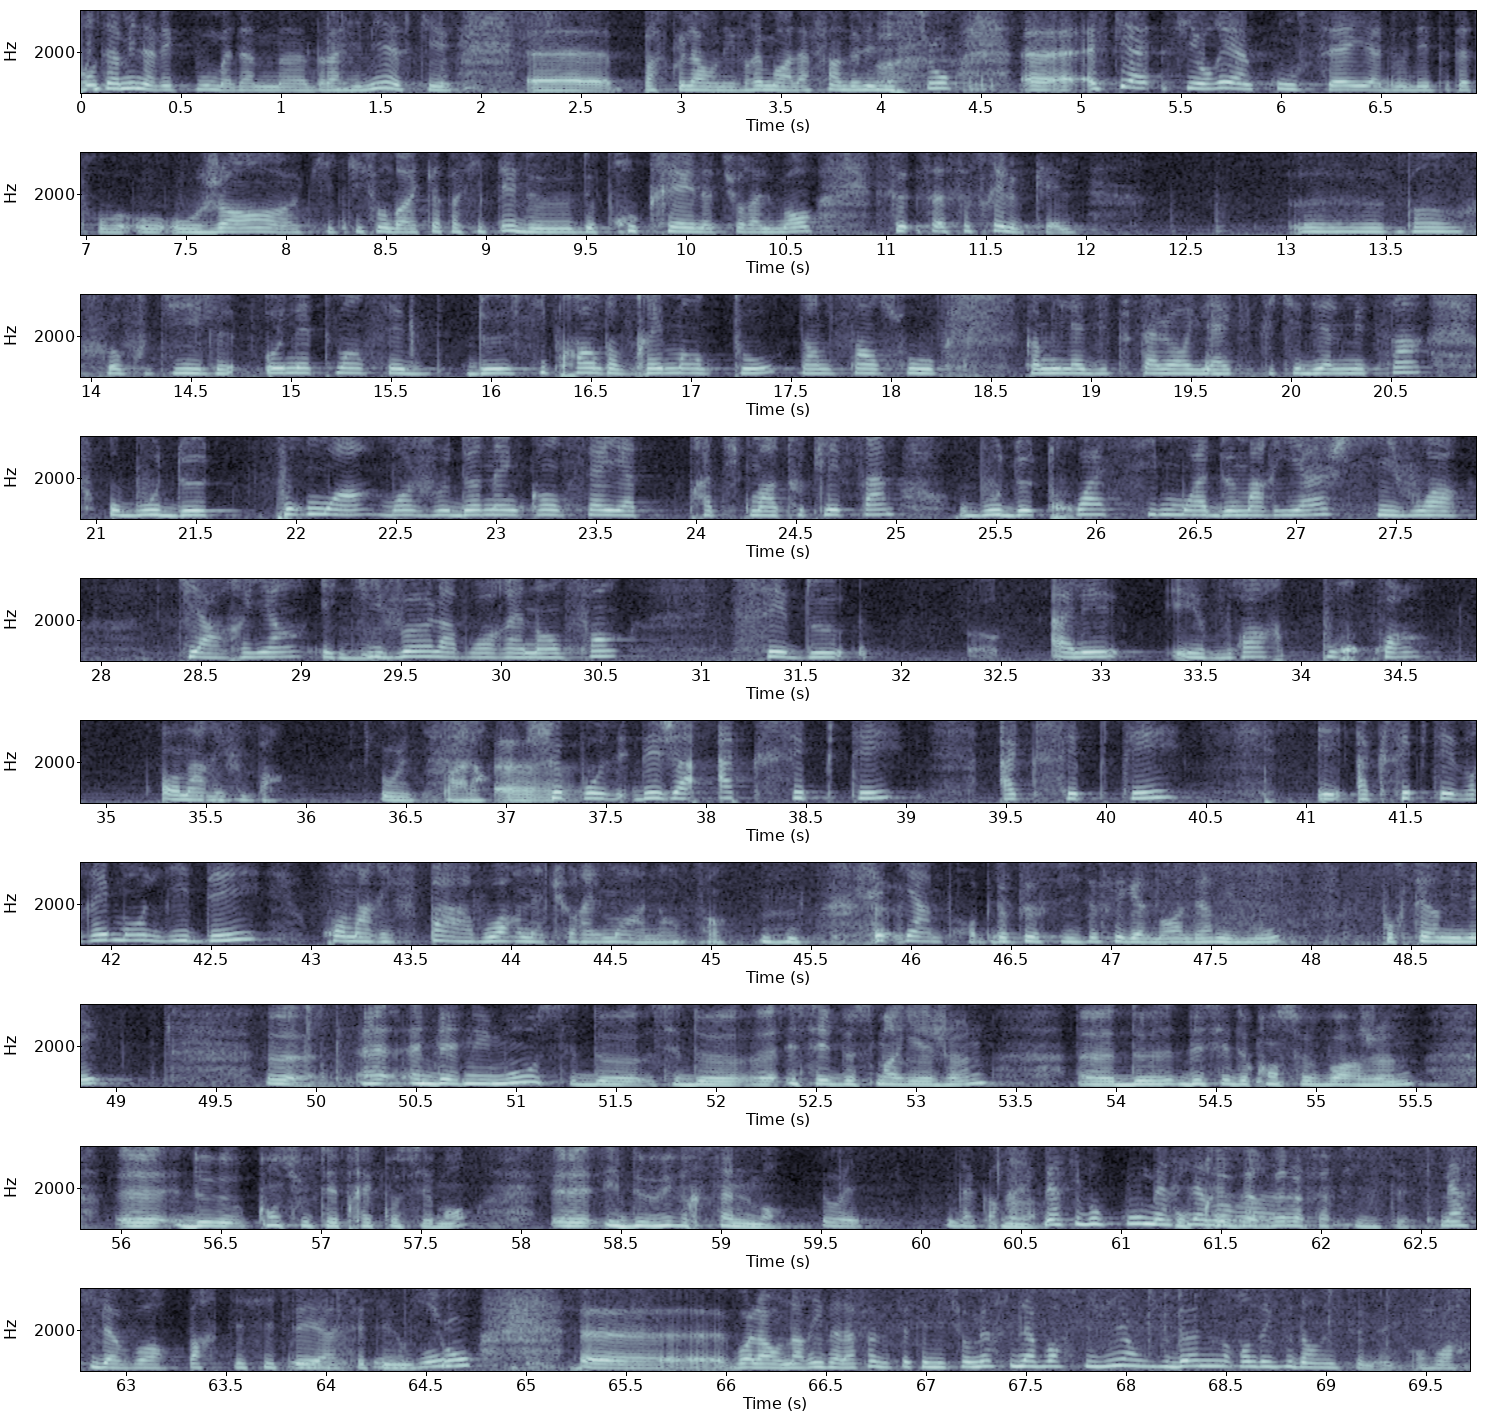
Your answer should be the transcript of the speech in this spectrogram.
termine avec vous, Madame Brahimi. Est-ce euh, parce que là, on est vraiment à la fin de l'émission. Euh, est-ce qu'il y, aurait un conseil à donner peut-être aux, gens qui, sont dans la capacité de, procréer naturellement ce, serait lequel? Euh, bon, je vous dis honnêtement, c'est de s'y prendre vraiment tôt, dans le sens où, comme il a dit tout à l'heure, il a expliqué bien le médecin, au bout de, pour moi, moi je donne un conseil à pratiquement à toutes les femmes, au bout de 3-6 mois de mariage, s'ils voient qui a rien et qui mhm. veulent avoir un enfant, c'est de euh, aller et voir pourquoi on n'arrive mhm. pas. Oui. Voilà. Euh, Se poser, déjà accepter, accepter et accepter vraiment l'idée qu'on n'arrive pas à avoir naturellement un enfant. Mhm. C'est qu'il y a un problème. Docteur Suizef, également un dernier mot pour terminer. Euh, un, dernier mot, c'est d'essayer de, essayer de se marier jeune, euh, d'essayer de, concevoir jeune, euh, de consulter précocement et de vivre sainement. Oui. D'accord. Merci beaucoup. Merci Pour préserver la fertilité. Merci d'avoir participé à cette émission. voilà, on arrive à la fin de cette émission. Merci de l'avoir suivi. On vous donne rendez-vous dans une semaine. Au revoir.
